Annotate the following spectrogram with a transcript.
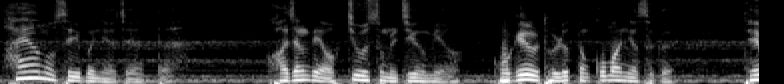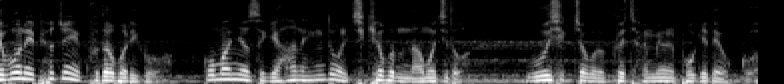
하얀 옷을 입은 여자였다. 과장된 억지 웃음을 지으며 고개를 돌렸던 꼬마 녀석은 대본의 표정이 굳어버리고 꼬마 녀석이 하는 행동을 지켜보는 나머지도 무의식적으로 그 장면을 보게 되었고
